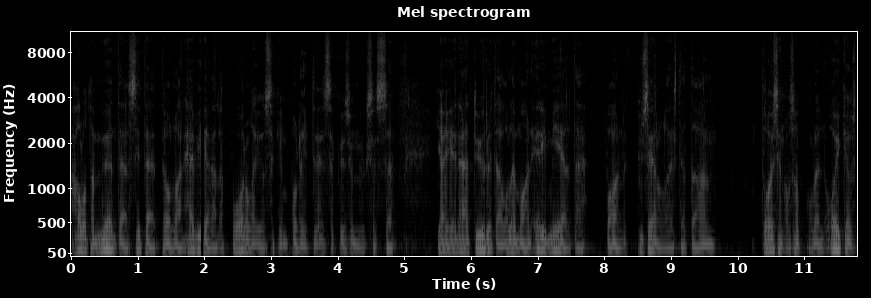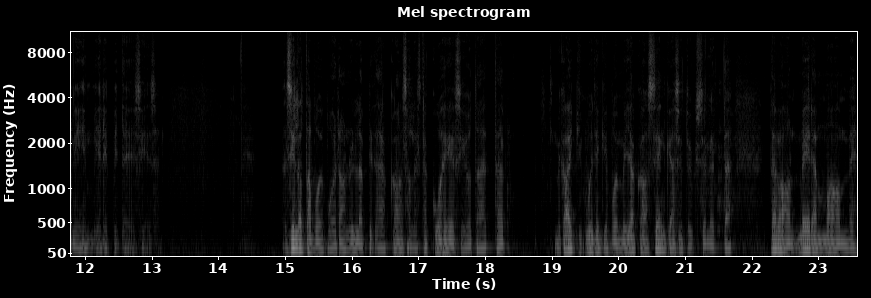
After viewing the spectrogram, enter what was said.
haluta myöntää sitä, että ollaan häviävällä puolella jossakin poliittisessa kysymyksessä ja ei enää tyydytä olemaan eri mieltä, vaan kyseenalaistetaan toisen osapuolen oikeus niihin mielipiteisiinsä. Sillä tavoin voidaan ylläpitää kansallista kohesiota, että me kaikki kuitenkin voimme jakaa sen käsityksen, että Tämä on meidän maamme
